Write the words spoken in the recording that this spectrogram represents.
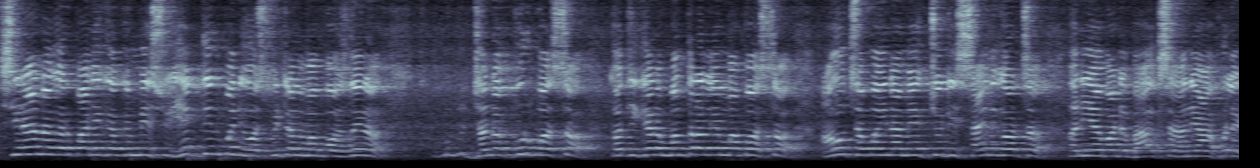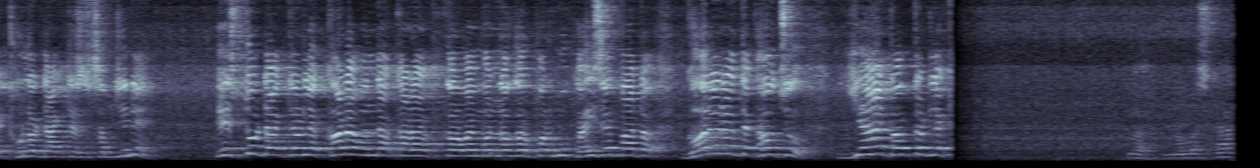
सिरा नगरपालिकाको मेसु एक दिन पनि हस्पिटलमा बस्दैन। जनकपुर बस्छ कतिखेर मन्त्रालयमा बस्छ आउँछ महिनामा एकचोटि साइन गर्छ अनि यहाँबाट भाग्छ अनि आफूलाई ठुलो डाक्टर सम्झिने। यस्तो डाक्टरले कडाभन्दा कडा कारवाही म नगर प्रमुख हैसियतबाट गरेर देखाउँछु। यहाँ डक्टरले ल नमस्कार।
